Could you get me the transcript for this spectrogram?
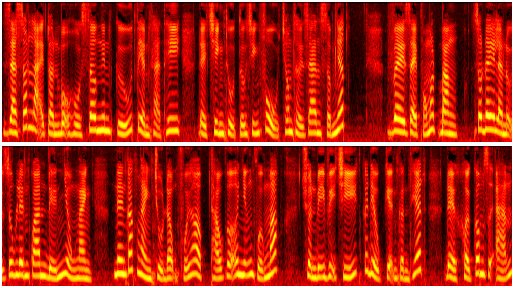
giả soát lại toàn bộ hồ sơ nghiên cứu tiền khả thi để trình Thủ tướng Chính phủ trong thời gian sớm nhất. Về giải phóng mặt bằng, do đây là nội dung liên quan đến nhiều ngành nên các ngành chủ động phối hợp tháo gỡ những vướng mắc, chuẩn bị vị trí các điều kiện cần thiết để khởi công dự án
